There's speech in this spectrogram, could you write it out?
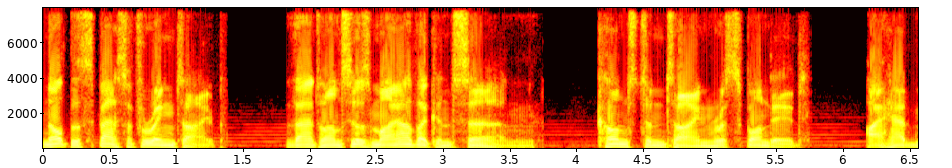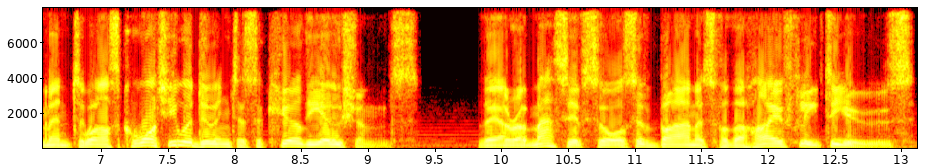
not the spacefaring type. That answers my other concern. Constantine responded. I had meant to ask what you were doing to secure the oceans. They are a massive source of biomass for the hive fleet to use,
